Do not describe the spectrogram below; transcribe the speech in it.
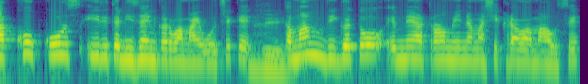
આખો કોર્સ એ રીતે ડિઝાઇન કરવામાં આવ્યો છે કે તમામ વિગતો એમને આ ત્રણ મહિનામાં શીખડાવવામાં આવશે.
